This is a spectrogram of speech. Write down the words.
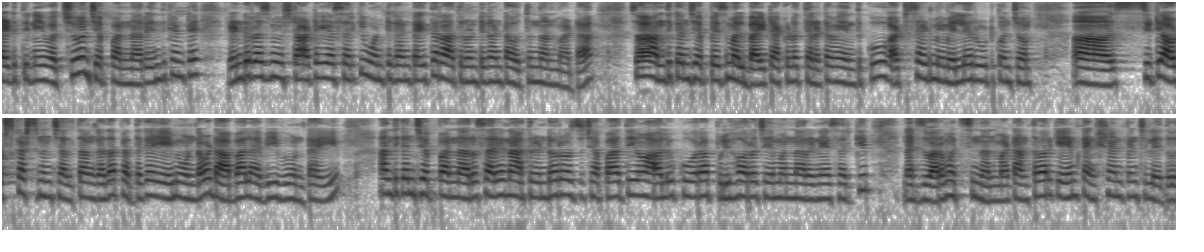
నైట్ తినేయవచ్చు అని చెప్పి అన్నారు ఎందుకంటే రెండు రోజు మేము స్టార్ట్ అయ్యేసరికి ఒంటి గంట అయితే రాత్రి ఒంటి గంట అవుతుందన్నమాట. సో అందుకని చెప్పేసి మళ్ళీ బయట ఎక్కడో తినటం ఎందుకు? అటు సైడ్ మేము వెళ్ళే రూట్ కొంచెం సిటీ అవుట్స్కట్స్ నుంచి వెళ్తాం కదా పెద్దగా ఏమి ఉండవు. డాబాలు అవి ఇవి ఉంటాయి. అందుకని చెప్పి అన్నారు సరే నాకు రెండో రోజు చపాతీ ఆలు కూర పులిహోర చేయమన్నారు అనేసరికి నాకు జ్వరం వచ్చింది అనమాట అంతవరకు ఏం టెన్షన్ అనిపించలేదు.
